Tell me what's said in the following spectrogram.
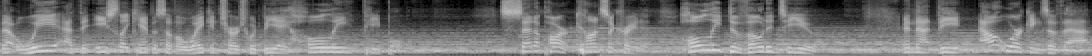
That we at the Eastlake campus of Awaken Church would be a holy people, set apart, consecrated, wholly devoted to you. And that the outworkings of that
